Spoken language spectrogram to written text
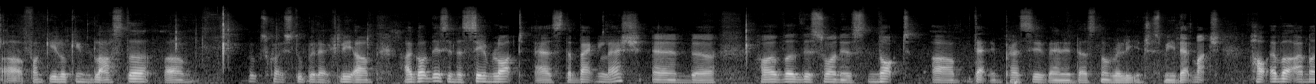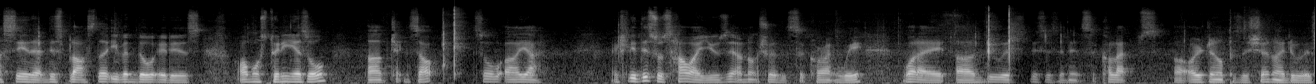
uh, funky looking blaster. Um, looks quite stupid actually. Um, I got this in the same lot as the Backlash. And uh, however this one is not um, that impressive and it does not really interest me that much. However I must say that this blaster even though it is almost 20 years old um, check this out. So uh, yeah. Actually this was how I use it. I'm not sure if it's the correct way. What I uh, do is this is in its collapse uh, original position. I do is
